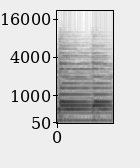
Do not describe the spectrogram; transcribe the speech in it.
Bye.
